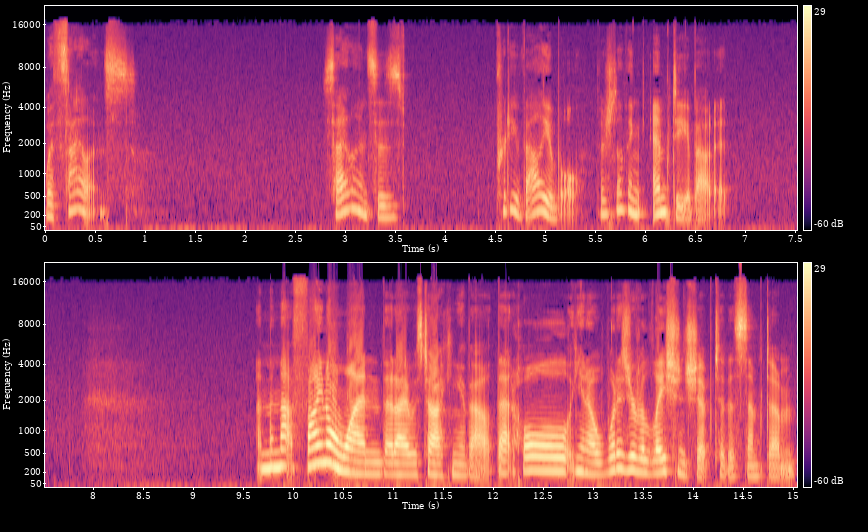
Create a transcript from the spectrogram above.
with silence. Silence is pretty valuable. There's nothing empty about it. And then that final one that I was talking about, that whole, you know, what is your relationship to the symptom?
